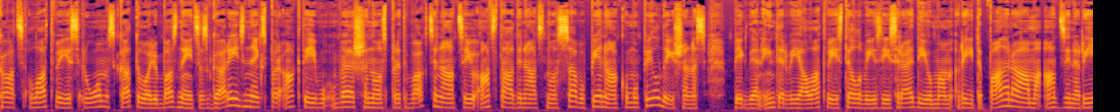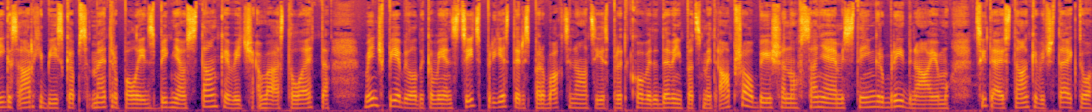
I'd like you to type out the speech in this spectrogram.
Kāds Latvijas Romas katoļu baznīcas garīdznieks par aktīvu vēršanos pret vakcināciju atstādināts no savu pienākumu pildīšanas. Piektdien intervijā Latvijas televīzijas raidījumam Rīta panorāma atzina Rīgas arhibīskaps metropolīts Bigņevs Stankevičs vēsta Leta. Viņš piebilda, ka viens cits priesteris par vakcinācijas pret covid-19 apšaubīšanu saņēmis stingru brīdinājumu. Citēju Stankevičs teikto,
